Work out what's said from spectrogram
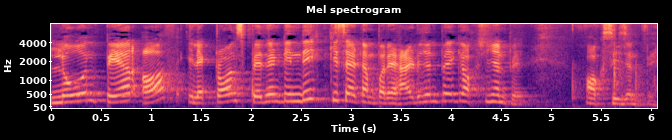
lone pair of electrons present in the किस एटम पर है? हाइड्रोजन पे कि ऑक्सीजन पे? ऑक्सीजन पे।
